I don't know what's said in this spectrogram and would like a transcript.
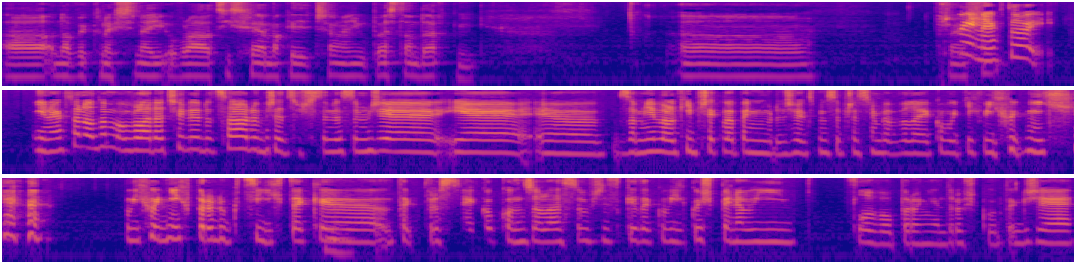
a navykneš si na její ovládací schéma, který třeba není úplně standardní. Uh, no jinak to, Jinak to na tom ovladači jde docela dobře, což si myslím, že je, je za mě velký překvapení, protože jak jsme se přesně bavili jako o těch východních východních produkcích, tak, hmm. Eh, tak prostě jako konzole jsou vždycky takový jako špinavý slovo pro ně trošku, takže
